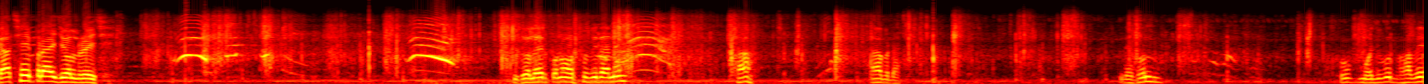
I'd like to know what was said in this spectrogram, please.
গাছে প্রায় জল রয়েছে। জলের কোনো অসুবিধা নেই। হ্যাঁ? হ্যাঁ বেটা। দেখুন, খুব মজবুতভাবে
